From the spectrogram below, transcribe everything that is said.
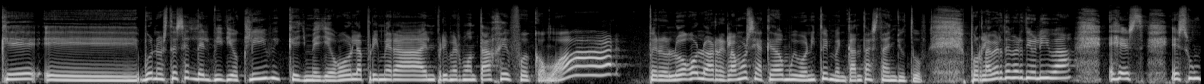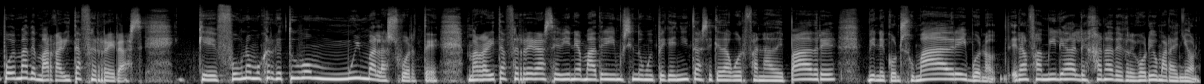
que, eh, bueno, este es el del videoclip, que me llegó la primera, en primer montaje y fue como, ¡ah! Pero luego lo arreglamos y ha quedado muy bonito y me encanta, está en YouTube. Por la verde verde oliva es, es un poema de Margarita Ferreras, que fue una mujer que tuvo muy mala suerte. Margarita Ferreras se viene a Madrid siendo muy pequeñita, se queda huérfana de padre, viene con su madre y bueno, eran familia lejana de Gregorio Marañón.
